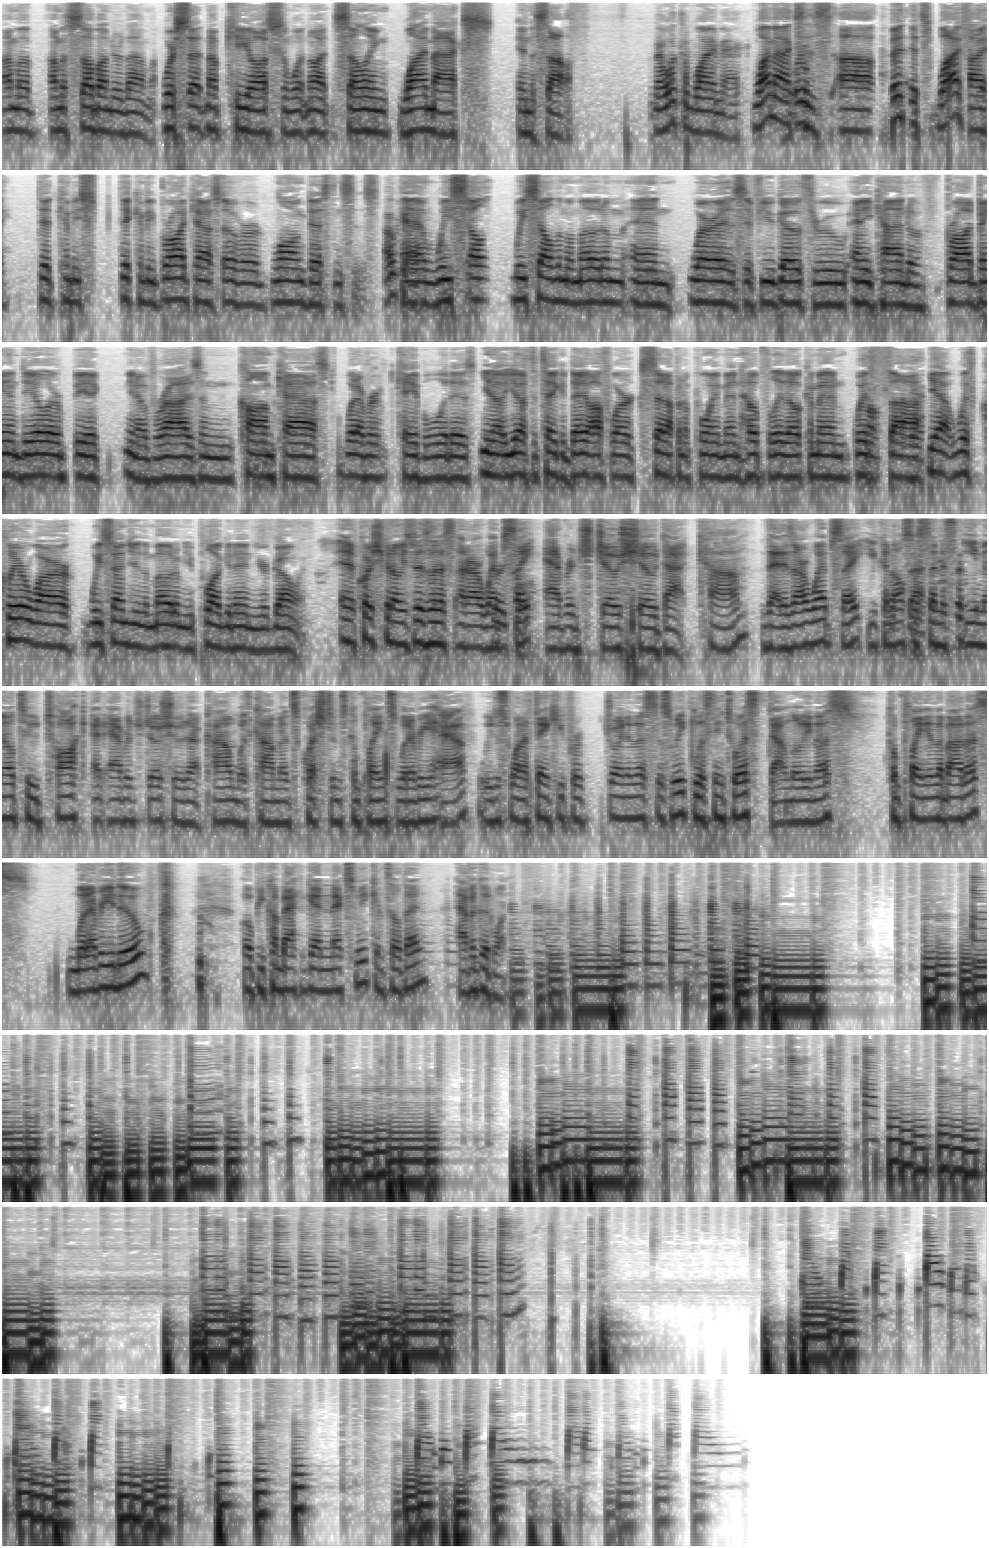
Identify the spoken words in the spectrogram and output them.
I'm a I'm a sub under them. We're setting up kiosks and whatnot, selling WiMAX in the South. Now, what's a WiMAX? WiMAX is uh, it's Wi-Fi that can be that can be broadcast over long distances. Okay. And we sell we sell them a modem, and whereas if you go through any kind of broadband dealer, be it you know Verizon, Comcast, whatever cable it is, you know you have to take a day off work, set up an appointment. Hopefully they'll come in with Oh, uh, yeah with Clearwire. We send you the modem, you plug it in, you're going. And of course, you can always visit us at our website, cool. averagejoeshow.com. That is our website. You can What's also that? send us email to talk at averagejoeshow.com with comments, questions, complaints, whatever you have. We just want to thank you for joining us this week, listening to us, downloading us, complaining about us, whatever you do. Hope you come back again next week. Until then, have a good one.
